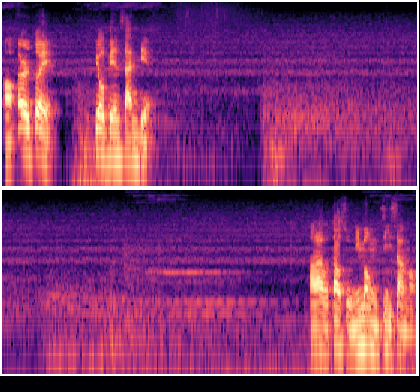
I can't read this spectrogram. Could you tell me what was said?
哦二队右边三点。好了，我倒数，柠檬你自己上哦。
